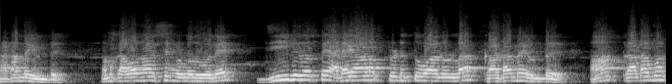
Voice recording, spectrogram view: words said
കടമയുണ്ട്. നമുക്ക് അവകാശങ്ങളുള്ളതുപോലെ ജീവിതത്തെ അടയാളപ്പെടുത്തുവാനുള്ള കടമയുണ്ട്. ആ കടമ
